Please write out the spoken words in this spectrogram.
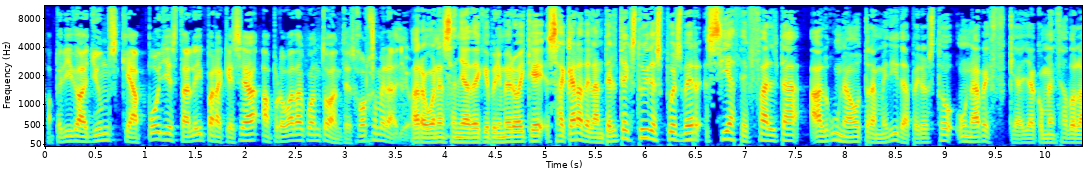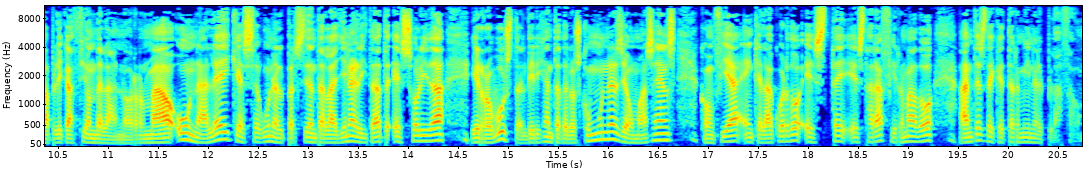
ha pedido a Junts que apoye esta ley para que sea aprobada cuanto antes. Jorge Merallo. Aragonés añade que primero hay que sacar adelante el texto y después ver si hace falta alguna otra medida pero esto una vez que haya comenzado la aplicación de la norma. Una ley que, según el presidente de la Generalitat, es sólida y robusta. El dirigente de los comunes, Jaume Sens, confía en que el acuerdo esté, estará firmado antes de que termine el plazo.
